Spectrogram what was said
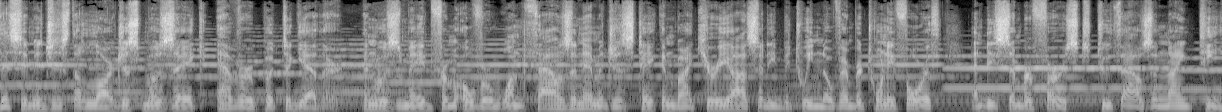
This image is the largest mosaic ever put together and was made from over 1,000 images taken by Curiosity between November 24th and December 1st, 2019.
